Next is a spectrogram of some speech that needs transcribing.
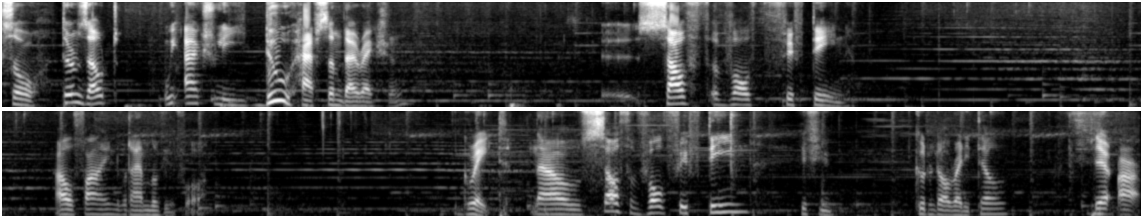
so, turns out we actually do have some direction. Uh, south of Vault 15. I'll find what I'm looking for. Great. Now, south of Vault 15, if you couldn't already tell, there are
